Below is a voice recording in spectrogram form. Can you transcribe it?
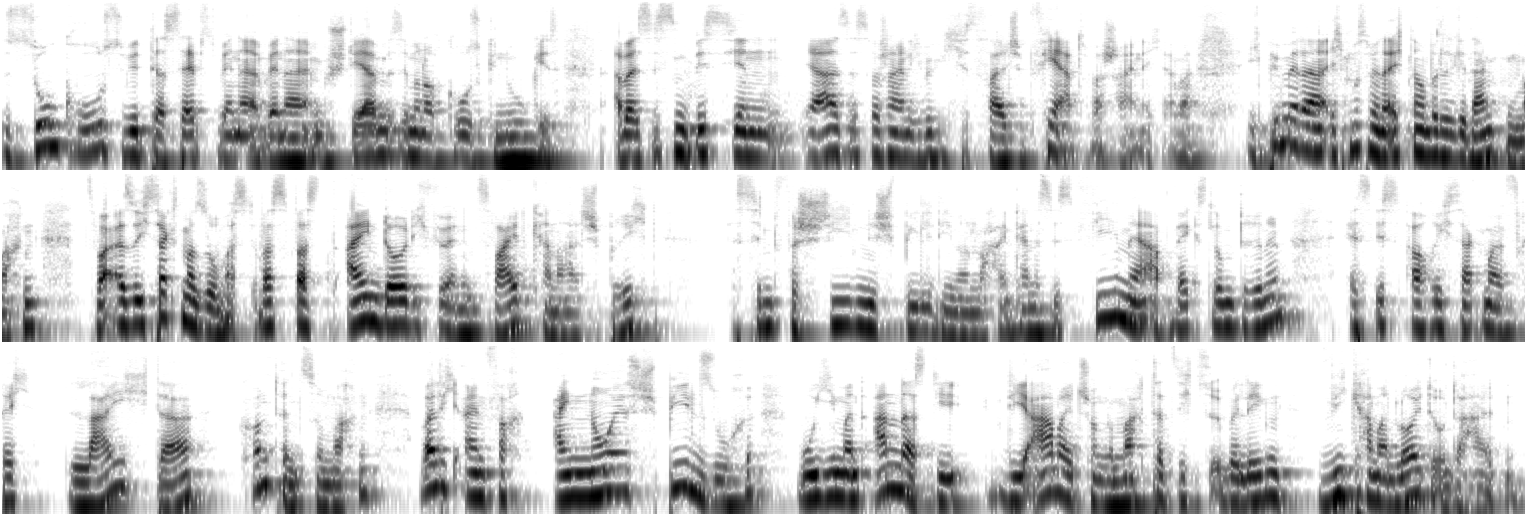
so groß wird, dass selbst wenn er, wenn er im Sterben ist, immer noch groß genug ist. Aber es ist ein bisschen, ja, es ist wahrscheinlich wirklich das falsche Pferd, wahrscheinlich. Aber ich bin mir da, ich muss mir da echt noch ein bisschen Gedanken machen. Zwar, also ich sag's mal so, was, was, was eindeutig für einen Zweitkanal spricht, es sind verschiedene Spiele, die man machen kann. Es ist viel mehr Abwechslung drinnen. Es ist auch, ich sag mal frech, leichter, Content zu machen, weil ich einfach ein neues Spiel suche, wo jemand anders die, die Arbeit schon gemacht hat, sich zu überlegen, wie kann man Leute unterhalten.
